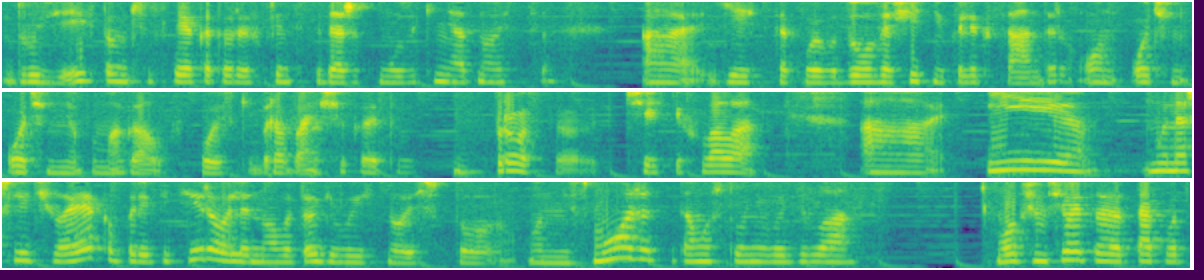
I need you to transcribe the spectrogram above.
друзей, в том числе, которые, в принципе, даже к музыке не относятся. А, есть такой вот зоозащитник Александр, он очень-очень мне помогал в поиске барабанщика, это просто честь и хвала. А, и мы нашли человека, порепетировали, но в итоге выяснилось, что он не сможет, потому что у него дела. В общем, все это так вот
